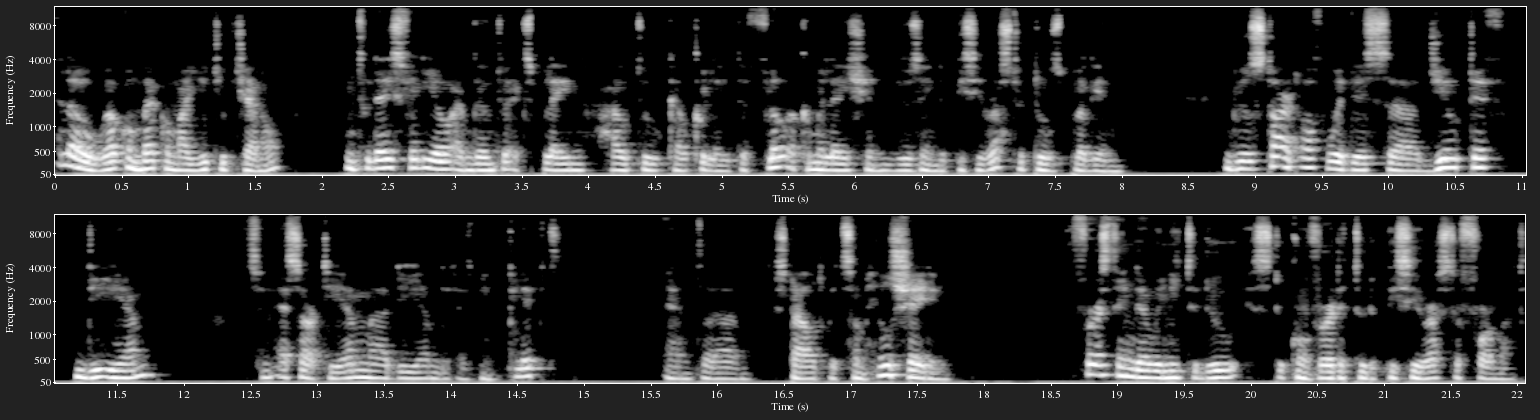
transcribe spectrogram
Hello, welcome back on my YouTube channel. In today's video I'm going to explain how to calculate the flow accumulation using the PC Raster Tools plugin. And we'll start off with this uh, GeoTIFF DEM. It's an SRTM uh, DEM that has been clipped and uh, styled with some hill shading. The first thing that we need to do is to convert it to the PC raster format.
